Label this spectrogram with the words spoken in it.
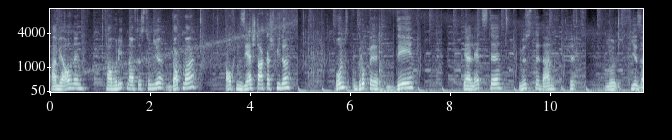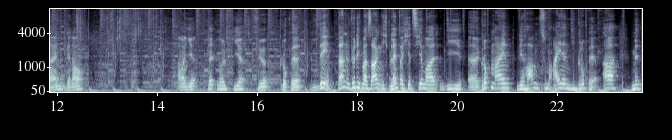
haben wir auch einen Favoriten auf das Turnier, Dogma. Auch ein sehr starker Spieler. Und Gruppe D, der letzte müsste dann Split 04 sein, genau. Haben wir hier Split 04 für Gruppe D. Dann würde ich mal sagen, ich blende euch jetzt hier mal die äh, Gruppen ein. Wir haben zum einen die Gruppe A mit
